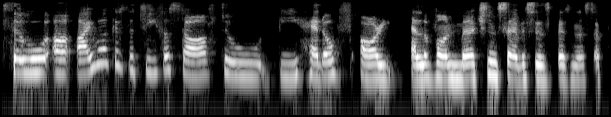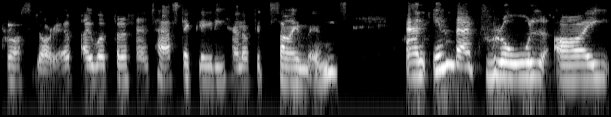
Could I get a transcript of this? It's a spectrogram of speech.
So uh, I work as the chief of staff to the head of our Elavon merchant services business across Europe. I work for a fantastic lady, Hannah Fitzsimons. And in that role, I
